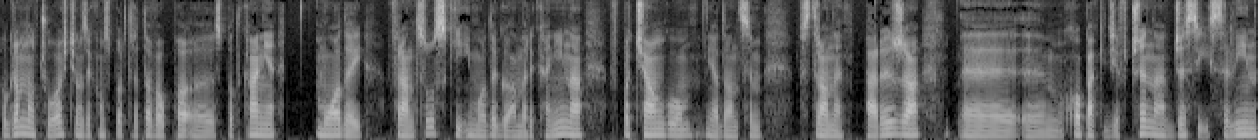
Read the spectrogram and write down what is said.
ogromną czułością, z jaką sportretował e, spotkanie młodej francuski i młodego Amerykanina w pociągu jadącym w stronę Paryża. E, chłopak i dziewczyna, Jesse i Celine,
